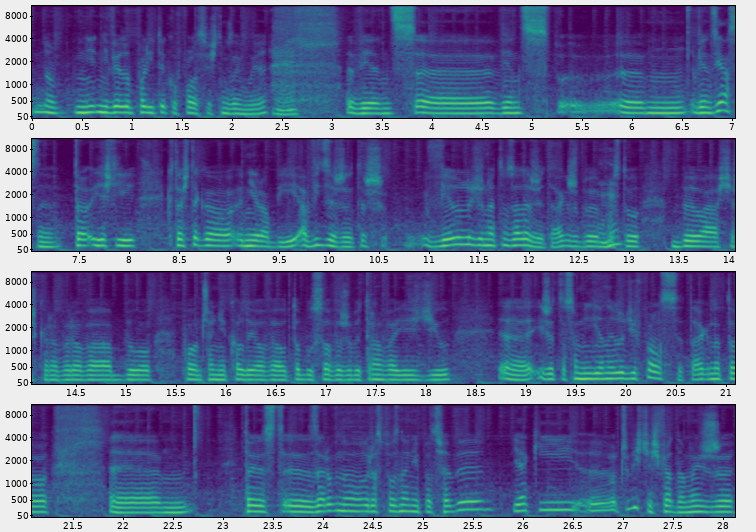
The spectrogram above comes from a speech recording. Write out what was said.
no, nie, niewielu polityków w Polsce się tym zajmuje. Więc, e, więc, e, em, więc jasne, to jeśli ktoś tego nie robi, a widzę, że też wielu ludziom na tym zależy, tak, żeby Mhm. po prostu była ścieżka rowerowa, było połączenie kolejowe, autobusowe, żeby tramwaj jeździł e, i że to są miliony ludzi w Polsce, tak, no to to jest e, zarówno rozpoznanie potrzeby, jak i e, oczywiście świadomość, że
